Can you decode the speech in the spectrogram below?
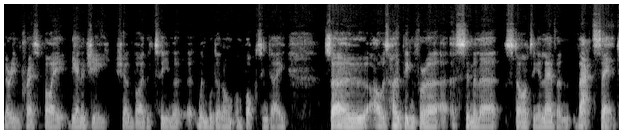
very impressed by the energy shown by the team at, at Wimbledon on, on Boxing Day. So I was hoping for a, a similar starting 11. That said,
